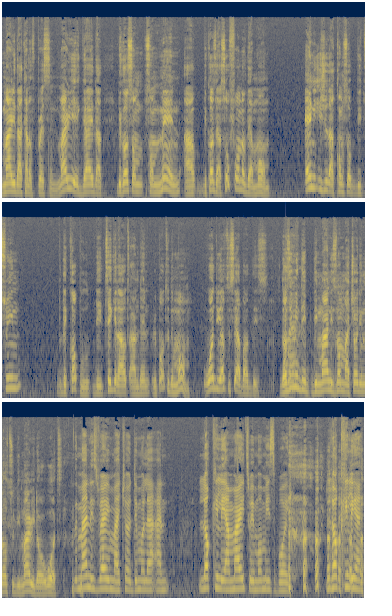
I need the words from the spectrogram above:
marry that kind of person. Marry a guy that because some some men are because they are so fond of their mom any issue that comes up between the couple, they take it out and then report to the mom. What do you have to say about this? Does well, it mean the, the man is not matured enough to be married or what? The man is very mature, Demola, and luckily I'm married to a mommy's boy. luckily, and,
